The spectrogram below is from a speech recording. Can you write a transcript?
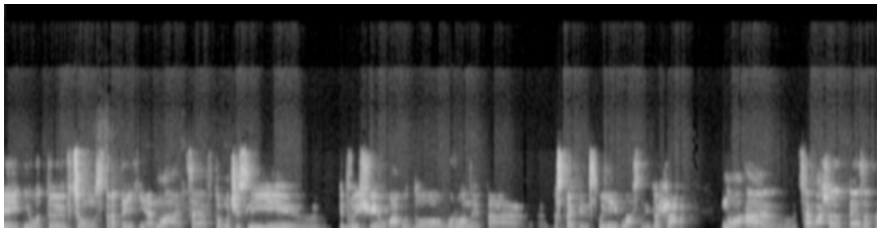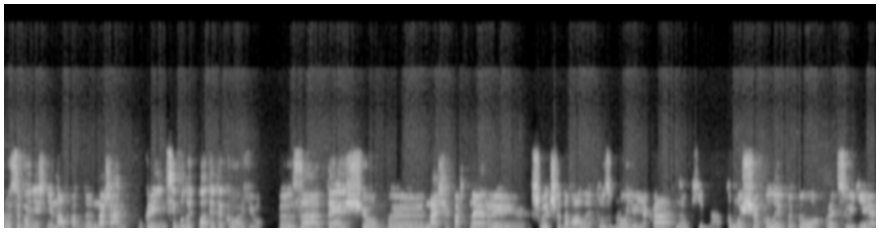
Е, І от е, в цьому стратегія. Ну а це в тому числі е, підвищує увагу до оборони та безпеки своєї власної держави. Ну а ця ваша теза про сьогоднішній напад. На жаль, українці будуть платити кров'ю за те, щоб наші партнери швидше давали ту зброю, яка необхідна, тому що коли ППО працює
